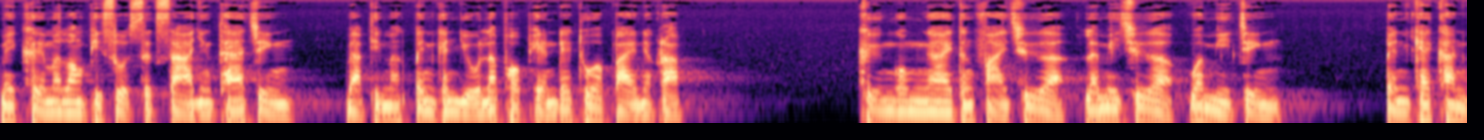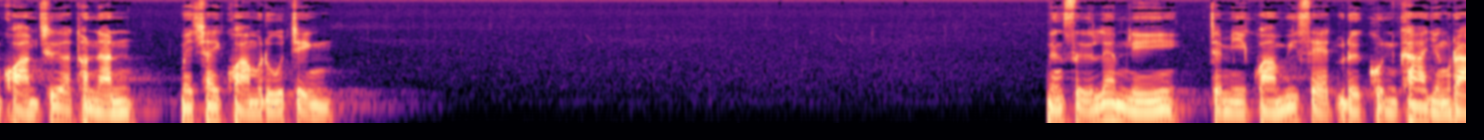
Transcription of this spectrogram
ไม่เคยมาลองพิสูจน์ศึกษาอย่างแท้จริง แบบที่มักเป็นกันอยู่และพบเห็นได้ทั่วไปนะครับ คืองมงายทั้งฝ่ายเชื่อและไม่เชื่อว่ามีจริง เป็นแค่ขั้นความเชื่อเท่านั้นไม่ใช่ความรู้จริงหนังสือเล่มนี้จะมีความวิเศษหรือคุณค่าอย่างไร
